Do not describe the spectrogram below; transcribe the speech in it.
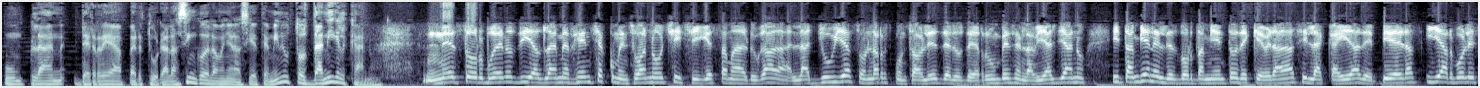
un plan de reapertura. A las 5 de la mañana, 7 minutos. Daniel Cano. Néstor, buenos días. La emergencia comenzó anoche y sigue esta madrugada. Las lluvias son las responsables de los derrumbes en la vía al llano y también el desbordamiento de quebradas y la caída de piedras y árboles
